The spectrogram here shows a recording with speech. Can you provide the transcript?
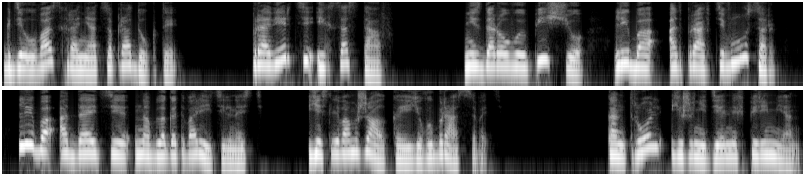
где у вас хранятся продукты. Проверьте их состав. Нездоровую пищу либо отправьте в мусор, либо отдайте на благотворительность, если вам жалко ее выбрасывать. Контроль еженедельных перемен.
